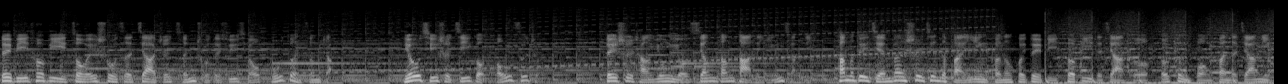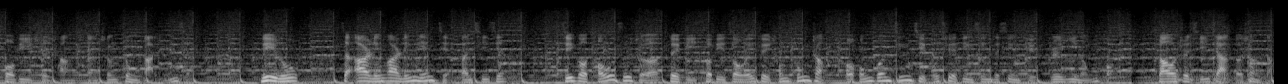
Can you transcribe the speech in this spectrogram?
对比特币作为数字价值存储的需求不断增长，尤其是机构投资者对市场拥有相当大的影响力。他们对减半事件的反应可能会对比特币的价格和更广泛的加密货币市场产生重大影响。例如，在2020年减半期间，机构投资者对比特币作为对冲通胀和宏观经济不确定性的兴趣日益浓厚，导致其价格上涨。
